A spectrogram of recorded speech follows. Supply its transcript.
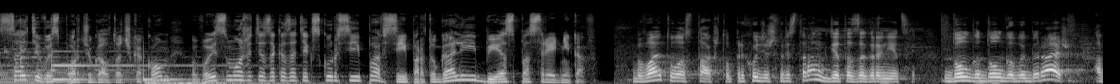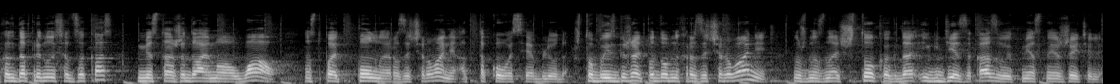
сайте visportugal.com вы сможете заказать экскурсии по всей Португалии без посредников. Бывает у вас так, что приходишь в ресторан где-то за границей, долго-долго выбираешь, а когда приносят заказ, вместо ожидаемого «Вау!» наступает полное разочарование от такого себе блюда. Чтобы избежать подобных разочарований, нужно знать, что, когда и где заказывают местные жители.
